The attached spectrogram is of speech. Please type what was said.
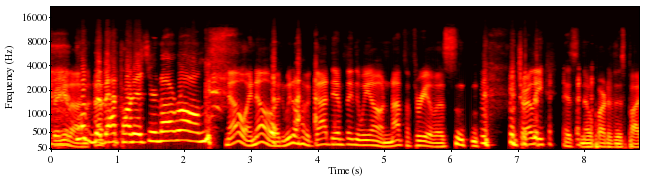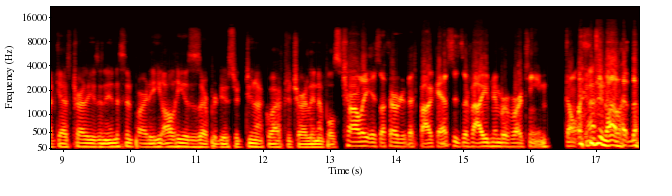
Bring it on. Look, the bad part is you're not wrong. No, I know, and we don't have a goddamn thing that we own. Not the three of us. Charlie is no part of this podcast. Charlie is an innocent party. He, all he is is our producer. Do not go after Charlie Nipples. Charlie is a third of this podcast. Is a valued member of our team. Don't do not let them.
